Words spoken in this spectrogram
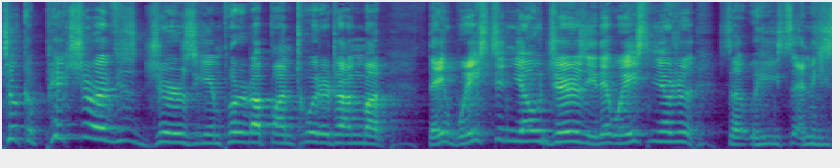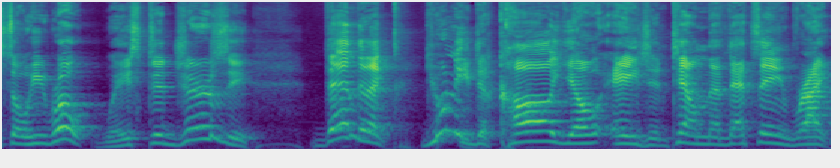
took a picture of his jersey and put it up on Twitter, talking about they wasting your jersey. They wasting your jersey. So he and he so he wrote wasted jersey. Then they're like, you need to call your agent. Tell him that that ain't right.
